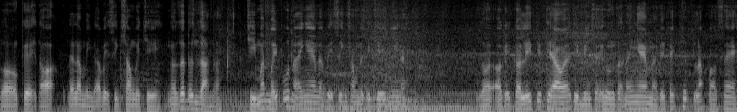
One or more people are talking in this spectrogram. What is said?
rồi, ok, đó. Đây là mình đã vệ sinh xong cái chế. Nó rất đơn giản nữa chỉ mất mấy phút là anh em đã vệ sinh xong được cái chế như này. Rồi, ở cái clip tiếp theo ấy thì mình sẽ hướng dẫn anh em là cái cách thức lắp vào xe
